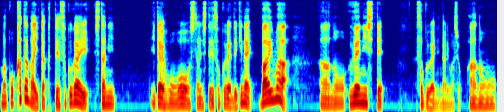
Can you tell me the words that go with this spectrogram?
まあ、こう肩が痛くて側外下に痛い方を下にして側外できない場合はあの上にして側外になりましょう。あの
